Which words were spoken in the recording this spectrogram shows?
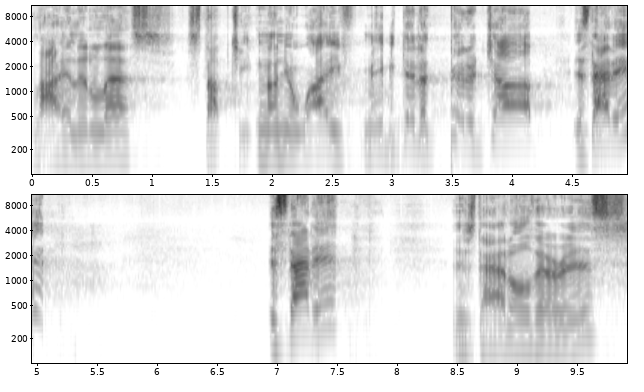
lie a little less, Stop cheating on your wife. Maybe get a better job. Is that it? Is that it? Is that all there is?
